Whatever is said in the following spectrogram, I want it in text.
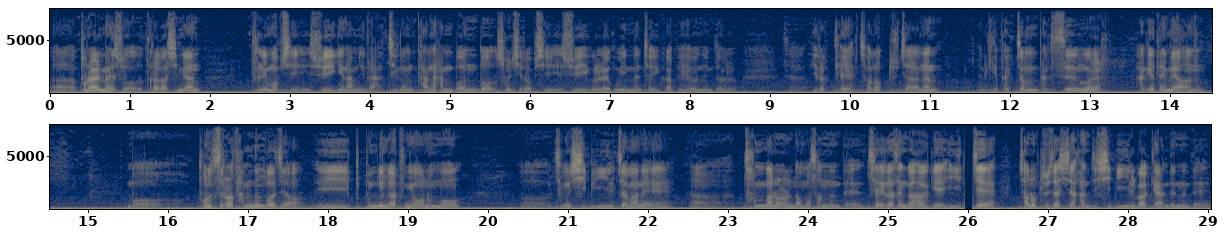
어, 분할 매수 들어가시면 틀림없이 수익이 납니다. 지금 단 한 번도 손실 없이 수익을 내고 있는 저희 카페 회원님들 자, 이렇게 전업 투자는 이렇게 100점 100승을 하게 되면 뭐 돈 쓸어 담는 거죠. 이 기쁨님 같은 경우는 뭐 어, 지금 12일자 만에 어, 천만 원을 넘어섰는데 제가 생각하기에 이제 전업 투자 시작한 지 12일밖에 안 됐는데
